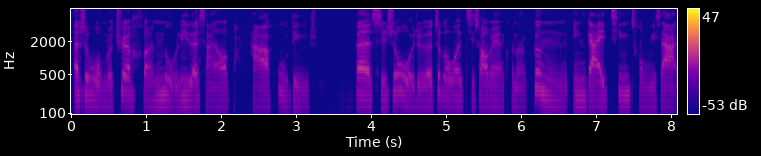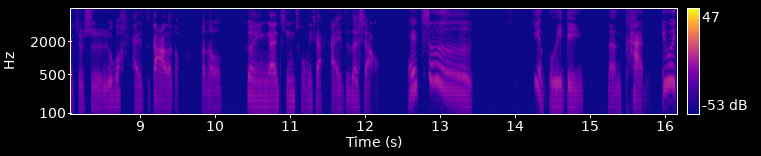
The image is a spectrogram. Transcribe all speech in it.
但是我们却很努力的想要把它固定住。但其实我觉得这个问题上面可能更应该听从一下，就是如果孩子大了的话，可能更应该听从一下孩子的想法。哎，这也不一定能看，因为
